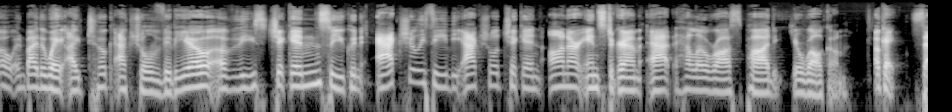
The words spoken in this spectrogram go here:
oh, and by the way, I took actual video of these chickens so you can actually see the actual chicken on our Instagram at Hello Ross Pod. You're welcome. Okay, so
